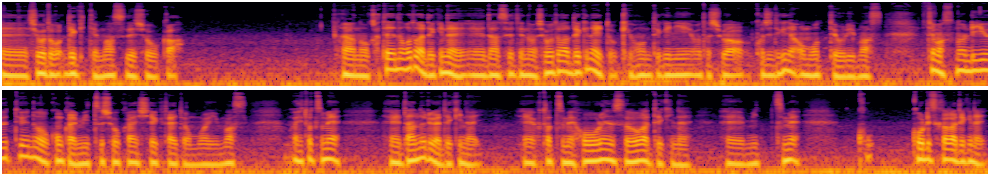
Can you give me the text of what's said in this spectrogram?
えー、仕事ができてますでしょうか？あの家庭のことができない、男性というのは仕事ができないと基本的に私は個人的には思っております。じゃあまあその理由というのを今回3つ紹介していきたいと思います、ま、1つ目、え段取りができない、え2つ目ほうれん草ができない、え3つ目効率化ができない。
